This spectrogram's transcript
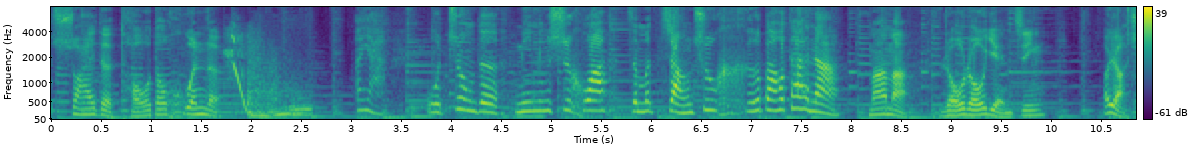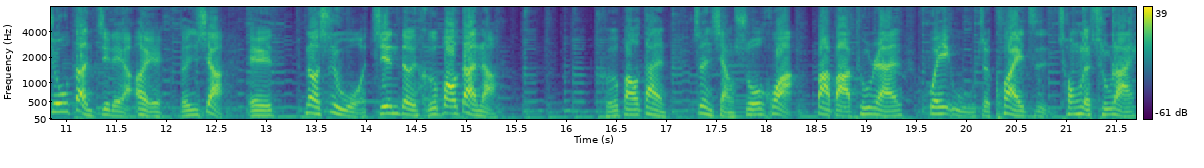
摔得头都昏了。哎呀，我种的明明是花，怎么长出荷包蛋啊？妈妈揉揉眼睛，哎呀，修蛋机了呀！哎，等一下，哎，那是我煎的荷包蛋啦。荷包蛋正想说话，爸爸突然挥舞着筷子冲了出来，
